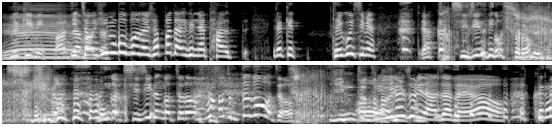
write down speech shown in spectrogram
예. 느낌이. 맞아, 저흰 부분을 혓바닥에 그냥 다 이렇게 대고 있으면 약간 지지는 것처럼 뭔가 뭔가 지지는 것처럼 혀가 좀 뜨거워져. 인도 어, 이런 소리 나잖아요. 그러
